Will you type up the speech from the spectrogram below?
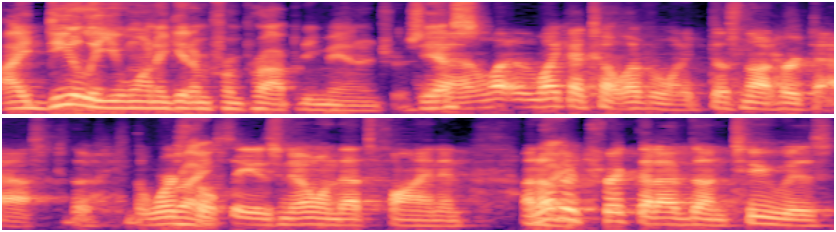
ideally you want to get them from property managers yes yeah, like i tell everyone it does not hurt to ask the, the worst right. they'll say is no and that's fine and another right. trick that i've done too is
